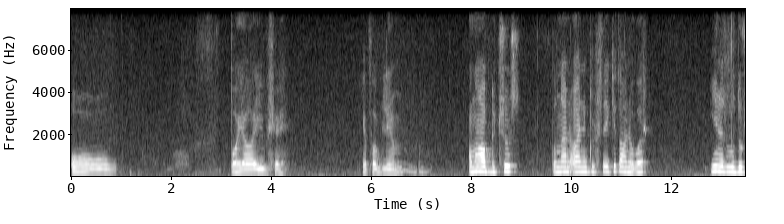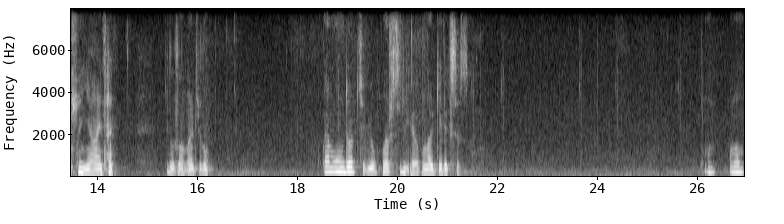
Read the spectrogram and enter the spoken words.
Oo. Bayağı iyi bir şey. Yapabilirim. Ama abi güçsüz. Bunlar aynı güçte iki tane var. Yine de bu ya aynen. Dursun acıdım. Ben bunu dört seviyorum. Bunlar sil ya. Bunlar gereksiz. Tamam.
